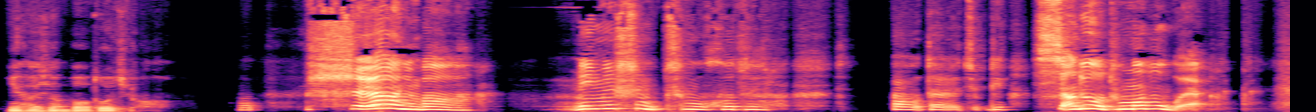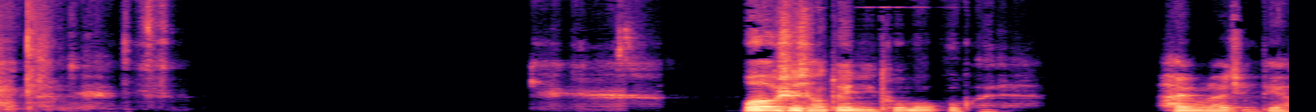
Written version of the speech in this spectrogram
你还想抱多久？谁让你抱了？明明是你趁我喝醉了，把我带来酒店，想对我图谋不轨。我要是想对你图谋不轨，还用来酒店？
